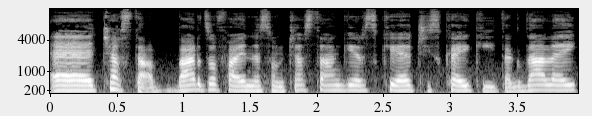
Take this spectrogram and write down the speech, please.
E, ciasta, bardzo fajne są ciasta angielskie, cheesecake'i i tak dalej.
